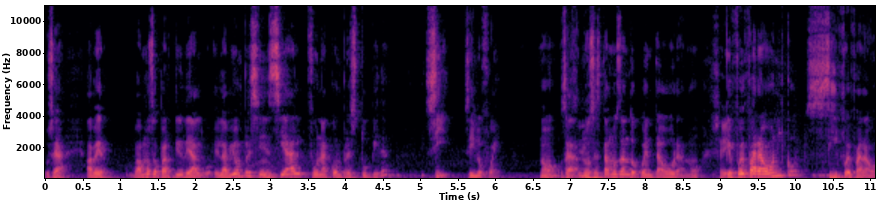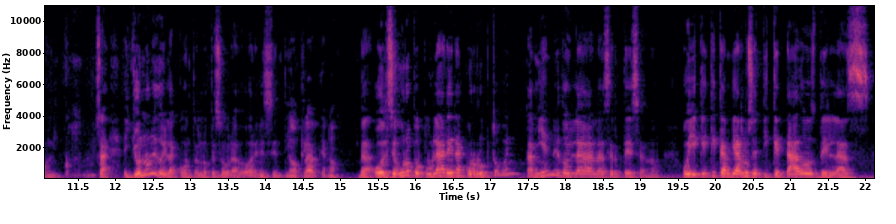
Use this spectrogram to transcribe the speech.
O sea, a ver, vamos a partir de algo. ¿El avión presidencial fue una compra estúpida? Sí, sí lo fue. ¿no? O sea, nos estamos dando cuenta ahora, ¿no? Que fue faraónico, sí fue faraónico. O sea, yo no le doy la contra a López Obrador en ese sentido. No, claro que no. O el Seguro Popular era corrupto, bueno, también le doy la, certeza, ¿no? Oye, que hay que cambiar los etiquetados de las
